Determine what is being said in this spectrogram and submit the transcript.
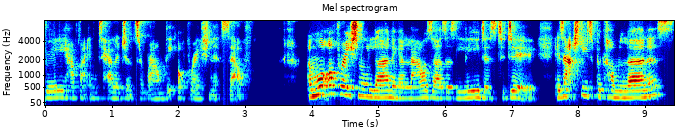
really have that intelligence around the operation itself. And what operational learning allows us as leaders to do is actually to become learners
